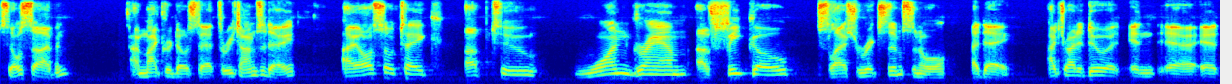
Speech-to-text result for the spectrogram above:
psilocybin. I microdose that three times a day. I also take up to one gram of FECO slash Rick Simpson oil a day. I try to do it in uh, at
